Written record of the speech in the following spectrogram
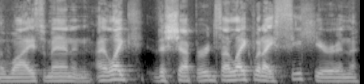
the wise men, and I like the shepherds. I like what I see here in the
